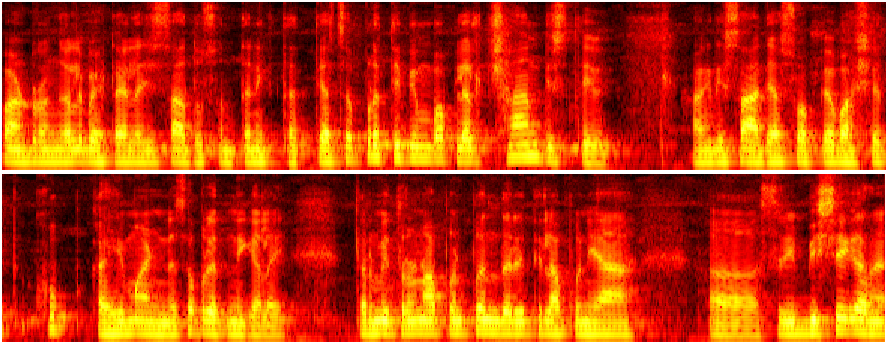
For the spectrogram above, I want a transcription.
पांडुरंगाला भेटायला जे साधू संत निघतात त्याचं प्रतिबिंब आपल्याला छान दिसते अगदी साध्या सोप्या भाषेत खूप काही मांडण्याचा प्रयत्न केला आहे तर मित्रांनो आपण पंधरीतील आपण या श्री बिशे घरा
